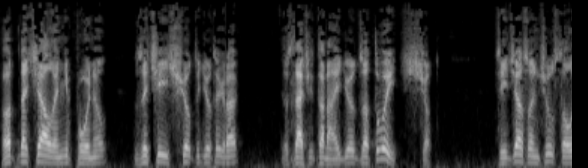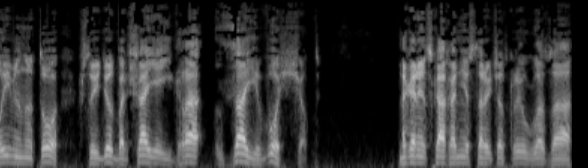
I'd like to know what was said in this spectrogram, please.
от начала не понял, за чей счет идет игра, значит, она идет за твой счет. Сейчас он чувствовал именно то, что идет большая игра за его счет. Наконец Каха Несторович открыл глаза.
